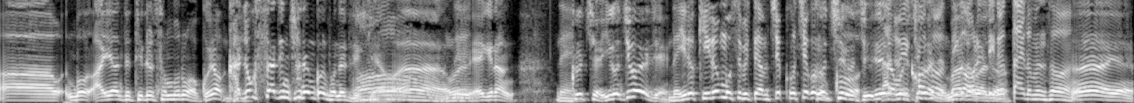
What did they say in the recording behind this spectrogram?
아, 뭐 아이한테 드릴 선물은 없고요. 가족 사진 촬영권 보내드릴게요. 네. 어, 아, 오늘 네. 애기랑. 네. 그렇지. 이건 찍어야지. 네, 이렇게 이런 모습일 때 한번 찍고 찍어놓고. 그렇지, 그렇지. 나중에 커서 돼. 네가 어릴 때. 이랬다 이러면서 예, 예.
